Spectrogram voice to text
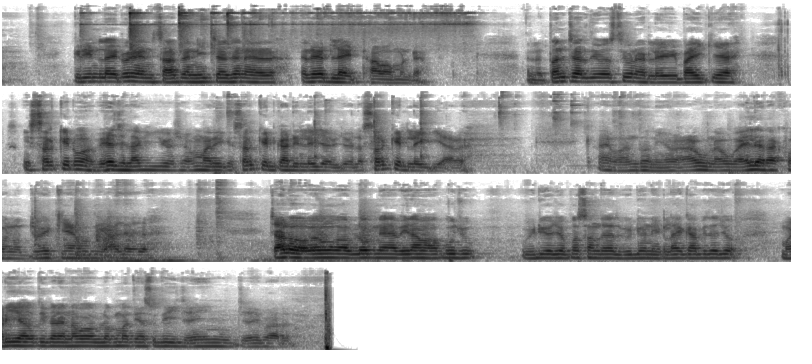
ગ્રીન લાઇટ હોય એની સાથે નીચે છે ને રેડ લાઇટ થવા માંડે. એટલે ત્રણ ચાર દિવસ થયું ને, એટલે એ ભાઈ કે, એ સર્કિટમાં ભેજ લાગી ગયો છે. અમારી કે સર્કિટ ગાડી લઈ જવી જોઈએ, એટલે સર્કિટ લઈ ગયા હવે. કાંઈ વાંધો નહીં, હવે આવું ને આવું હાલે રાખવાનું, જોઈ ક્યાં સુધી હાલે છે. ચાલો, હવે હું આ બ્લોગને વિરામ આપું છું. વીડિયો જો પસંદ આવે તો વિડીયોને એક લાઇક આપી દેજો. મળીએ આવતીકાલે નવા બ્લોગમાં ત્યાં સુધી જય જય ભારત.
